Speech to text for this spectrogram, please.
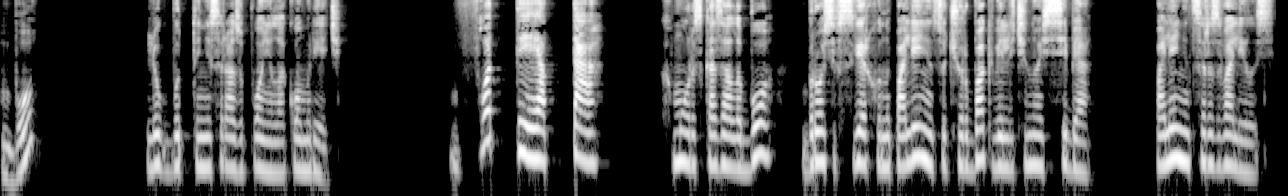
«Бо?» Люк будто не сразу понял, о ком речь. «Вот это!» — хмуро сказала Бо, бросив сверху на поленницу чурбак величиной с себя. Поленница развалилась.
